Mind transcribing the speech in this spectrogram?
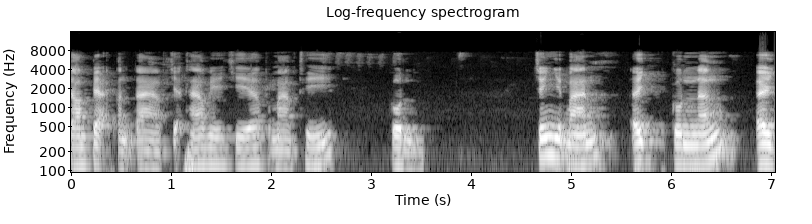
ចំពាក់កណ្ដាលបញ្ជាក់ថាវាជា ប្រមាណវិធីគុណ អញ្ចឹងយើងបាន x គុណនឹង x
